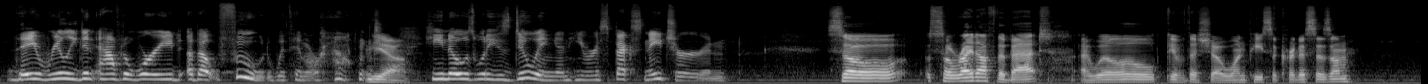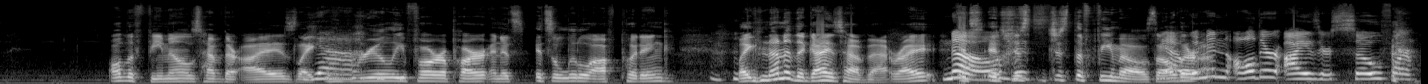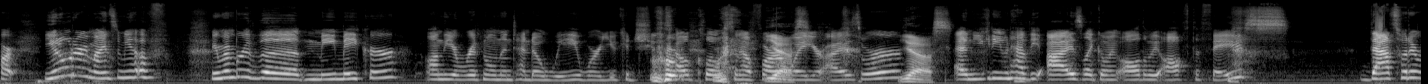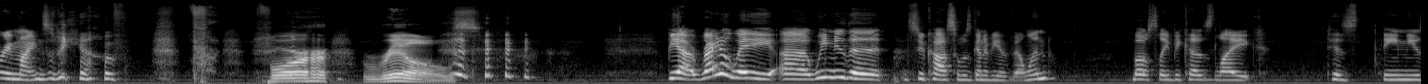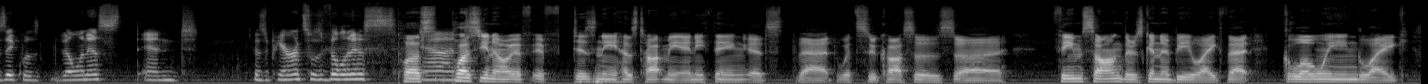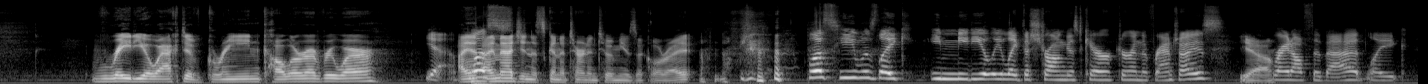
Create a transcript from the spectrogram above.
they really didn't have to worry about food with him around. Yeah. He knows what he's doing and he respects nature and So so right off the bat, I will give the show one piece of criticism. All the females have their eyes like Yeah. really far apart and it's it's a little off-putting. Like none of the guys have that, right? No, It's, it's just it's- just the females. all their women all their eyes are so far apart. You know what it reminds me of? You remember the Mii Maker on the original Nintendo Wii where you could choose how close and how far Yes. away your eyes were? Yes. And you could even have the eyes like going all the way off the face. That's what it reminds me of. For reals. But yeah, right away, uh, we knew that Tsukasa was going to be a villain. Mostly because, like, his theme music was villainous and his appearance was villainous. Plus, and- plus, you know, if if Disney has taught me anything, it's that with Tsukasa's uh, theme song, there's gonna be like that glowing, like radioactive green color everywhere. Yeah. I, plus, I imagine it's gonna turn into a musical, right? Plus, he was, like, immediately, like, the strongest character in the franchise yeah. right off the bat. Like,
